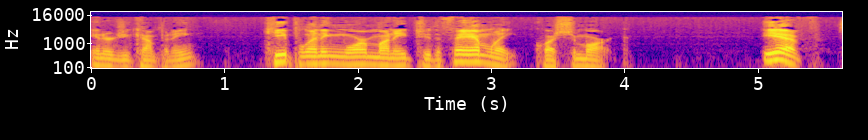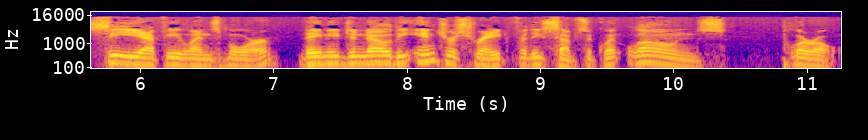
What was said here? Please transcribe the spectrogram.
energy company, keep lending more money to the family? Question mark. If CEFC lends more, they need to know the interest rate for the subsequent loans, plural.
